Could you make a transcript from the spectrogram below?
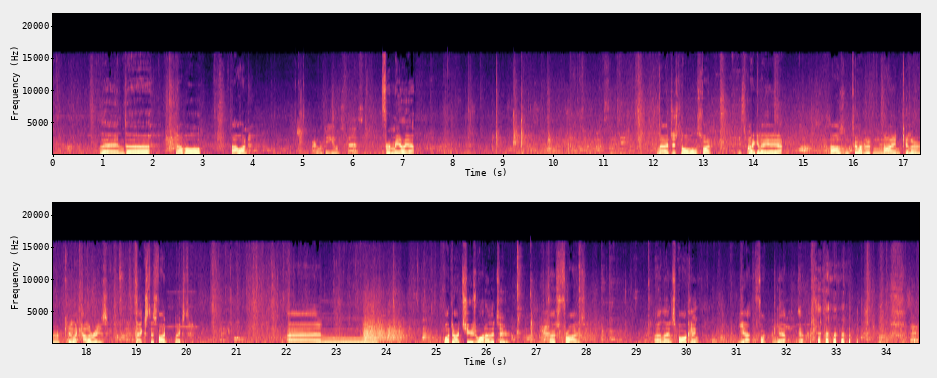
Then the double, that one. Right, we'll do yours first. For Amelia. No, just normal is fine. This one? Regular, yeah, yeah. 1,209 kilo, kilocalories. Next is fine, next. And what do I choose one of the two? Yeah. First fries. And then sparkling. Yeah, fuck, yeah, yeah.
